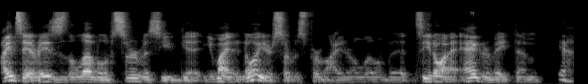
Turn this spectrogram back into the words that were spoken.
I'd say it raises the level of service you get. You might annoy your service provider a little bit, so you don't want to aggravate them. Yeah.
